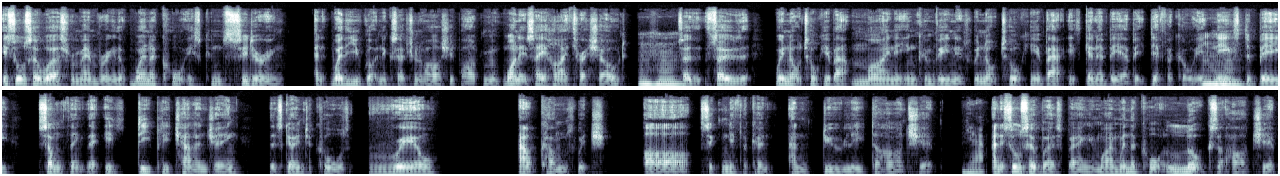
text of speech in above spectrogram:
it's also worth remembering that when a court is considering and whether you've got an exceptional hardship argument, one, it's a high threshold. hmm So, so that we're not talking about minor inconvenience. We're not talking about it's going to be a bit difficult. It needs Mhm. to be something that is deeply challenging that's going to cause real outcomes which are significant and do lead to hardship. Yeah. And it's also worth bearing in mind when the court looks at hardship,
